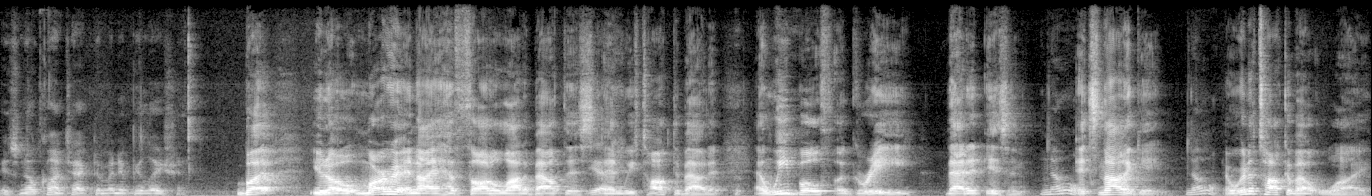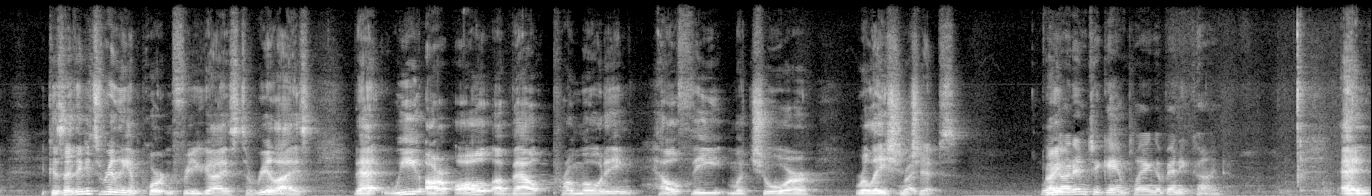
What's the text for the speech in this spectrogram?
Is no contact a manipulation? But, you know, Margaret and I have thought a lot about this Yes. and we've talked about it. And we both agree that it isn't. No. It's not a game. no. And we're going to talk about why. Because I think it's really important for you guys to realize that we are all about promoting healthy, mature relationships. Right. We're Right. not into game playing of any kind. And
